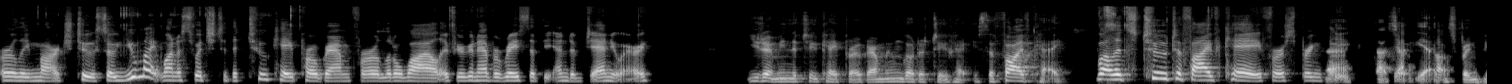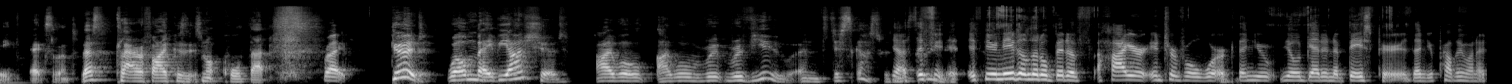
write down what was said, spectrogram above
early march too so you might want to switch to the 2k program for a little while if you're going to have a race at the end of january you don't mean the 2K program. We haven't got a 2K. It's the 5K. Well, it's 2 to 5K for a spring peak. That's yeah. it. Yeah, oh. spring peak. Excellent. Let's clarify because it's not called that. Right. Good. Well, maybe I should. I will. I will re- review and discuss with. Yes, if you if you need a little bit of higher interval work, mm. then you you'll get in a base period. Then you probably want to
